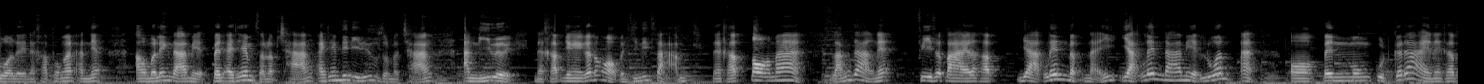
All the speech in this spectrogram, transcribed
รัวๆเลยนะครับ เพราะงั้นอันเนี้ยเอามาเร่งดาเมจเป็นไอเทมสำหรับช้างไอเทมที่ดีที่สุดสำหรับช้างอันนี้เลยนะครับยังไงก็ต้องออกเป็นชิ้นที่3นะครับต่อมาหลังจากเนี้ยฟรีสไตล์แล้วครับอยากเล่นแบบไหนอยากเล่นดาเมจล้วนอะออกเป็นมงกุฎก็ได้นะครับ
